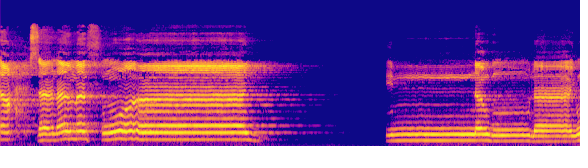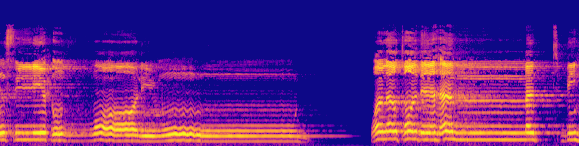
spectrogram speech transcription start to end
أحسن مثواي. إنه لا يفلح الظالمون. ولقد همت به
